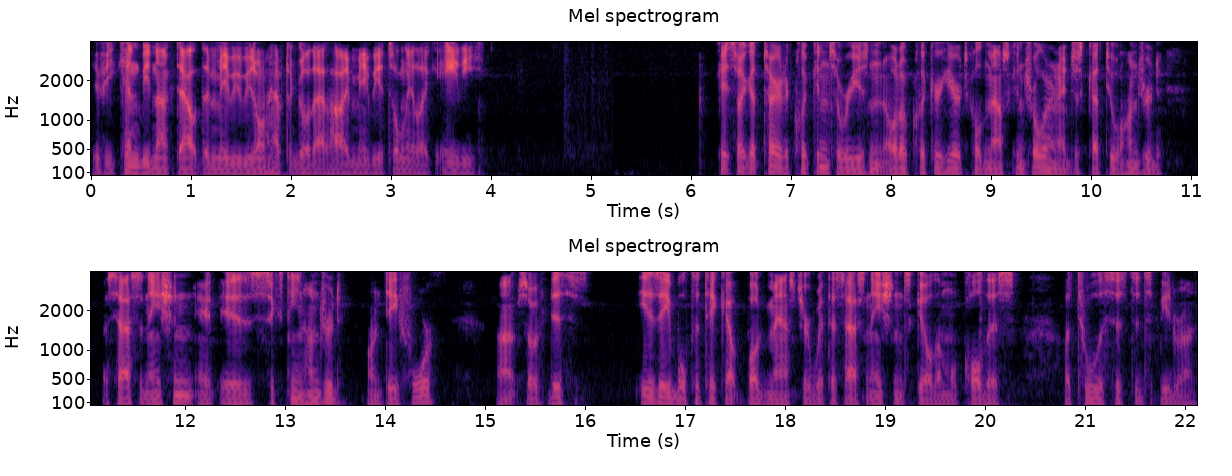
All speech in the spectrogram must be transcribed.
If he can be knocked out, then maybe we don't have to go that high. Maybe it's only like 80. Okay, so I got tired of clicking, so we're using an auto clicker here. It's called mouse controller, and I just got to 100 assassination. It is 1600 on day 4. Uh, so if this is able to take out Bugmaster with assassination skill, then we'll call this a tool-assisted speedrun.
